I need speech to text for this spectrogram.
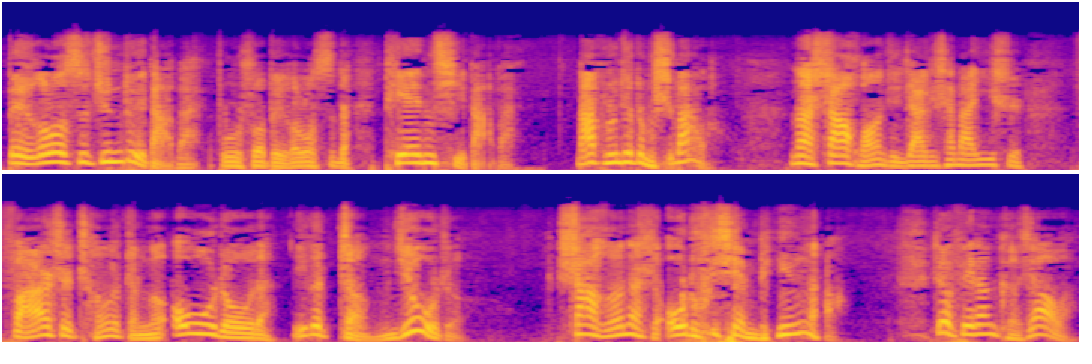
被俄罗斯军队打败，不如说被俄罗斯的天气打败。拿破仑就这么失败了。那沙皇就亚历山大一世，反而是成了整个欧洲的一个拯救者。沙俄那是欧洲宪兵啊，这非常可笑啊！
